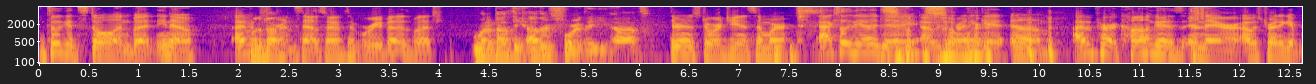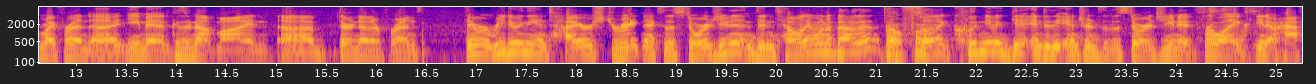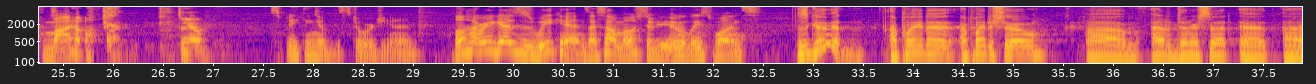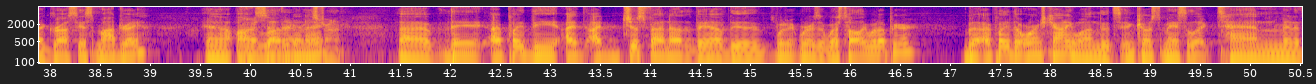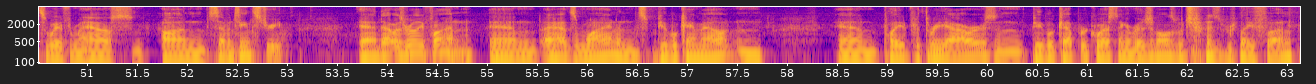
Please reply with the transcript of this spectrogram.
until it gets stolen. But you know, I have What about- insurance now, so I don't have to worry about it as much. What about the other four that you have? They're in a storage unit somewhere. Actually, the other day Some- I was trying to get. Um, I have a pair of congas in there. I was trying to get for my friend uh, E-Man because they're not mine. Uh, they're another friend's. They were redoing the entire street next to the storage unit and didn't tell anyone about it. Oh, So I like couldn't even get into the entrance of the storage unit for like you know half a mile. Damn. Speaking of the storage unit, well, how are you guys' this weekends? I saw most of you at least once. this is good. I played a I played a show. Um, I had a dinner set at uh, Gracias Madre uh, on Oh, I love Saturday night. restaurant. Uh, they I played the I I just found out that they have the where, where is it West Hollywood up here, but I played the Orange County one that's in Costa Mesa, like ten minutes away from my house on Seventeenth Street, and that was really fun. And I had some wine, and some people came out and and played for three hours, and people kept requesting originals, which was really fun.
